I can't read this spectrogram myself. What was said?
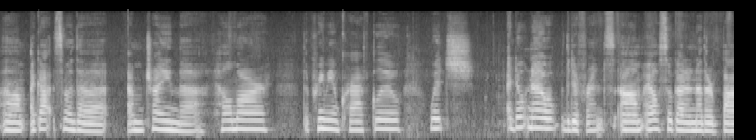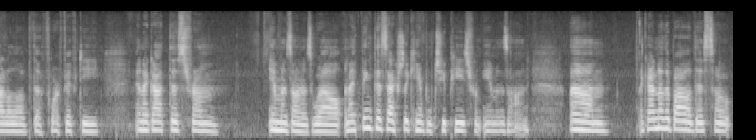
Um, I got some of the, I'm trying the Helmar, the premium craft glue, which I don't know the difference. Um, I also got another bottle of the 450, and I got this from Amazon as well. And I think this actually came from 2Ps from Amazon. Um, I got another bottle of this, so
